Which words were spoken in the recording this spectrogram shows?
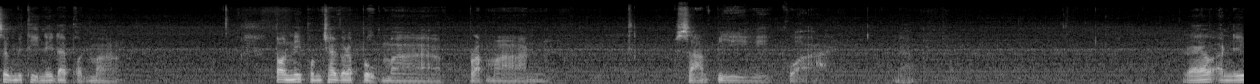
ซึ่งวิธีนี้ได้ผลมาก ตอนนี้ผมใช้เวลาปลูกมาประมาณ 3 ปีกว่านะครับแล้วอันนี้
